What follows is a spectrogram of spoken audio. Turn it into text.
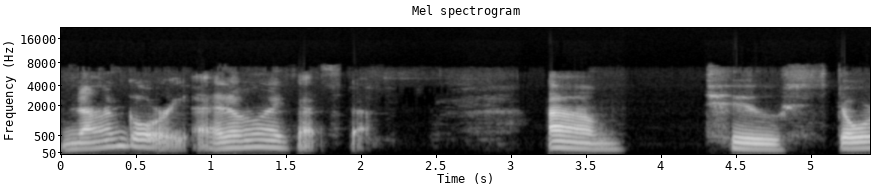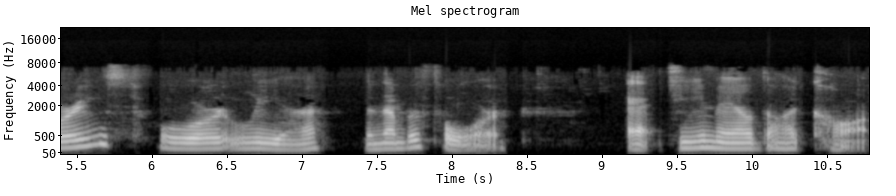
Non-gory. I don't like that stuff. Um, to stories for Leah, the number four, at gmail.com.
